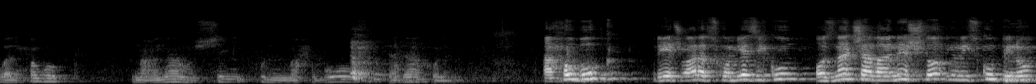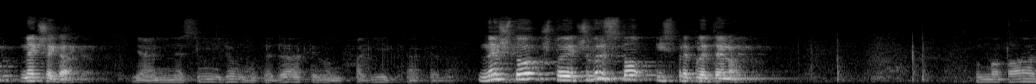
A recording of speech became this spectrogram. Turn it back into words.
والحبك معناه الشيء المحبوب تداخلا A hubuk riječ u arapskom jeziku označava nešto ili skupinu nečega. يعني نسيج متداخل حديث هكذا Nešto što je čvrsto isprepleteno. ثم قال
